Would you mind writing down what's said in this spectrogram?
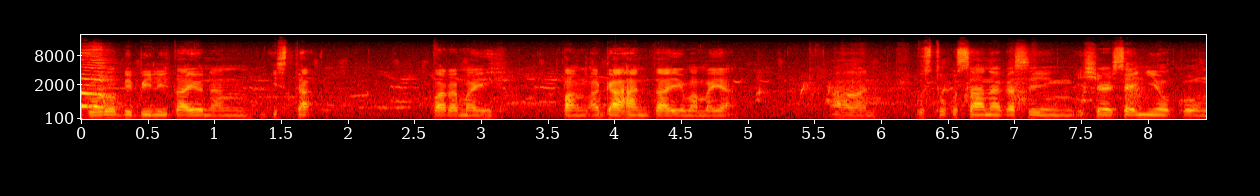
siguro bibili tayo ng isda para may pang-agahan tayo mamaya. Ah, gusto ko sana kasing i-share sa inyo kung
